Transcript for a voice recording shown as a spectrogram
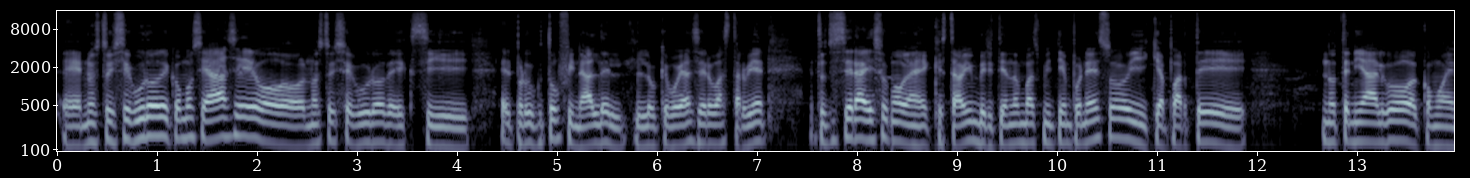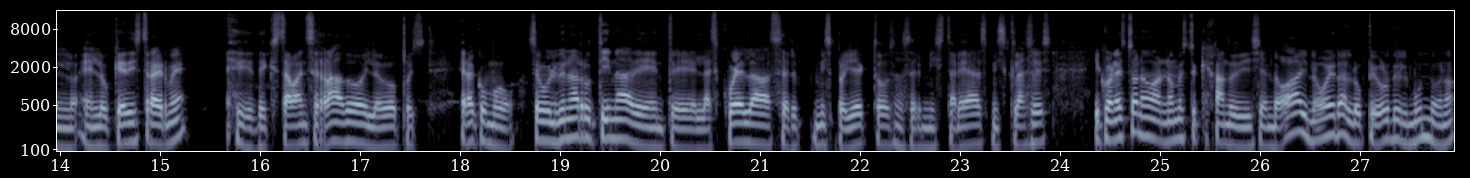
eh, no estoy seguro de cómo se hace o no estoy seguro de si el producto final de lo que voy a hacer va a estar bien. Entonces era eso como eh, que estaba invirtiendo más mi tiempo en eso y que aparte no tenía algo como en lo, que distraerme eh, de que estaba encerrado y luego pues era como se volvió una rutina de entre la escuela, hacer mis proyectos, hacer mis tareas, mis clases y con esto no, no me estoy quejando y diciendo, ay no, era lo peor del mundo, ¿no?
